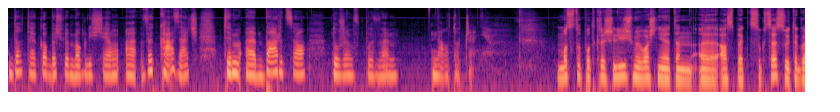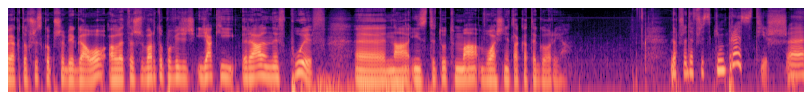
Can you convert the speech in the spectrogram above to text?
do tego, byśmy mogli się e, wykazać tym bardzo dużym wpływem na otoczenie. Mocno podkreśliliśmy właśnie ten aspekt sukcesu i tego, jak to wszystko przebiegało, ale też warto powiedzieć, jaki realny wpływ na Instytut ma właśnie ta kategoria. No przede wszystkim prestiż, e,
